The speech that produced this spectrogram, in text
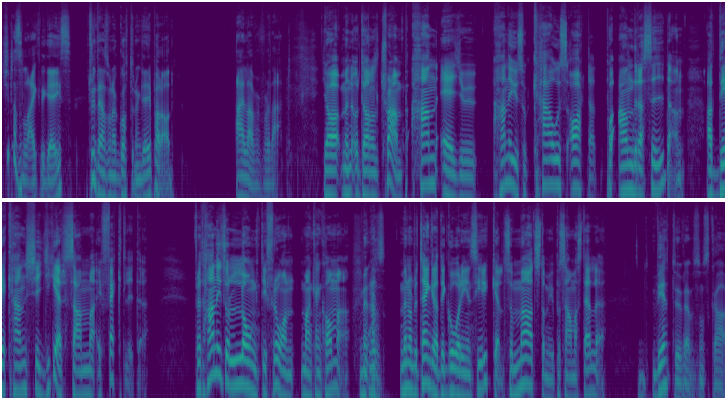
She doesn't like the gays. Jag tror inte ens hon har gått i någon gayparad. I love her for that. Ja, men och Donald Trump, han är ju, han är ju så kaosartad på andra sidan att det kanske ger samma effekt lite. För att han är så långt ifrån man kan komma. Men Men- alltså, Men om du tänker att det går i en cirkel så möts de ju på samma ställe. vet du vem som ska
